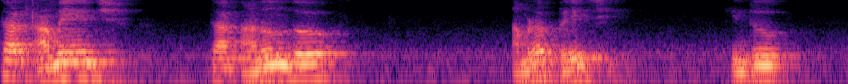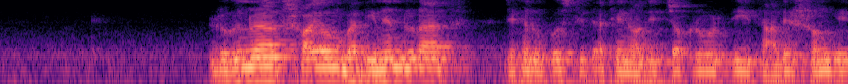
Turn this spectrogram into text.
তার আমেজ, তার আনন্দ আমরাও পেয়েছি। কিন্তু রবীন্দ্রনাথ স্বয়ং বা দীনেন্দ্রনাথ, যেখানে উপস্থিত আছেন অজিত চক্রবর্তী তাদের সঙ্গে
